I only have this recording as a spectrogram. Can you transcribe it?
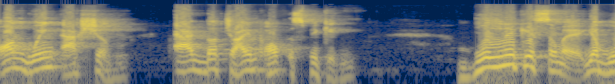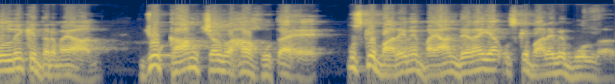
on going action at the time of speaking बोलने के समय या बोलने के दरमियान जो काम चल रहा होता है, उसके बारे में बयान देना या उसके बारे में बोलना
